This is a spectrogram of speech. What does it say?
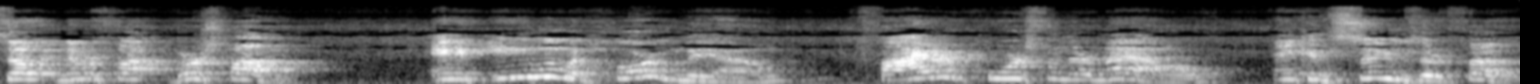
So number five, verse five. And if anyone would harm them, fire pours from their mouth and consumes their foes.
